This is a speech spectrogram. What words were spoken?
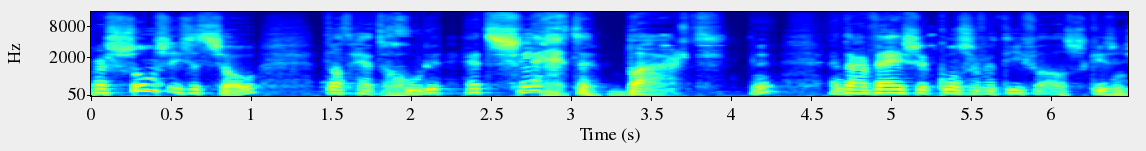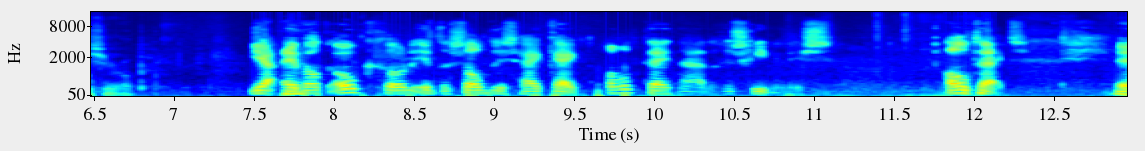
Maar soms is het zo dat het goede het slechte baart. Hè? En daar wijzen conservatieven als Kissinger op. Ja, en wat ook gewoon interessant is, hij kijkt altijd naar de geschiedenis. Altijd. Eh,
